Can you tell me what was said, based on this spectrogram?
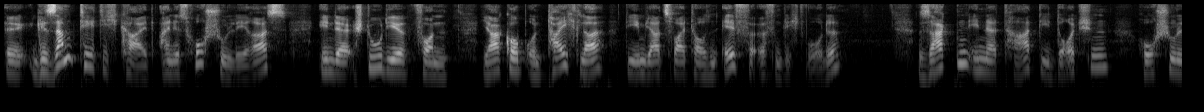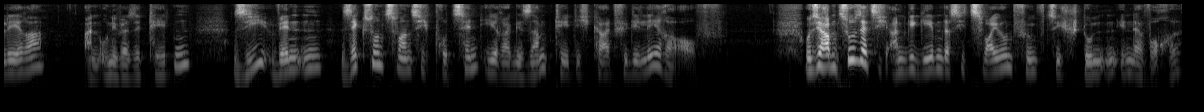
äh, Gesamttätigkeit eines Hochschullehrers in der Studie von Jakob und Teichler, die im Jahr 2011 veröffentlicht wurde, sagten in der Tat die deutschen Hochschullehrer an Universitäten, sie wenden 26 Prozent ihrer Gesamttätigkeit für die Lehre auf. Und sie haben zusätzlich angegeben, dass sie 52 Stunden in der Woche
